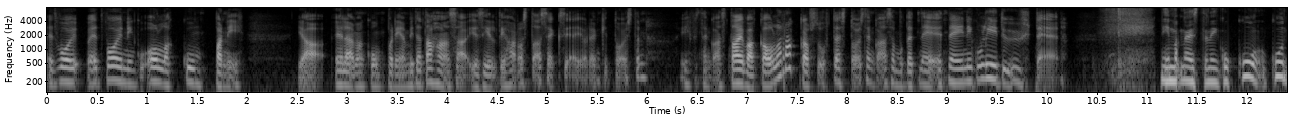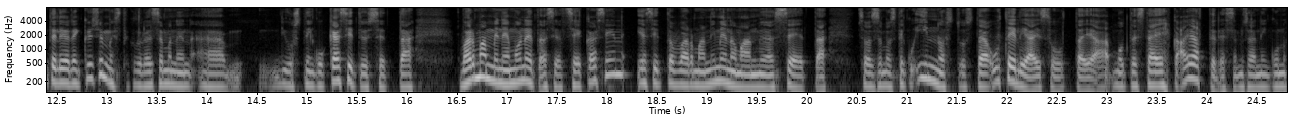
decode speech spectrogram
Että voi, et voi niin kuin olla kumppani ja elämänkumppani ja mitä tahansa ja silti harrastaa seksiä joidenkin toisten ihmisten kanssa. Tai vaikka olla rakkaussuhteessa toisten kanssa, mutta et ne, et ne ei niin kuin liity yhteen. Niin näistä niin kuin ku, kuuntelijoiden kysymyksistä tulee sellainen ää, just niin kuin käsitys, että varmaan menee monet asiat sekaisin ja sitten on varmaan nimenomaan myös se, että se on semmoista niin kuin innostusta ja uteliaisuutta, ja, mutta sitä ei ehkä ajattele semmoisena niin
